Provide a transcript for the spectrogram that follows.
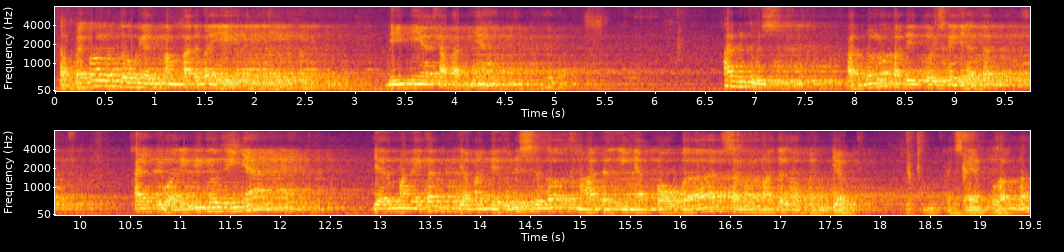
Sampai kalau yang angka baik diniatakannya ada terus. Ada tulis kejahatan ayat kecuali digawinya jar malaikat jangan ditulis dulu ada ingat tobat selama 8 jam. Sayang Tuhan kan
